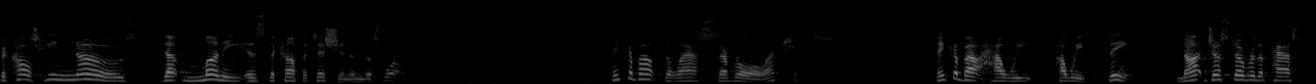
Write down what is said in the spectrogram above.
because he knows that money is the competition in this world. Think about the last several elections. Think about how we, how we think not just over the past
